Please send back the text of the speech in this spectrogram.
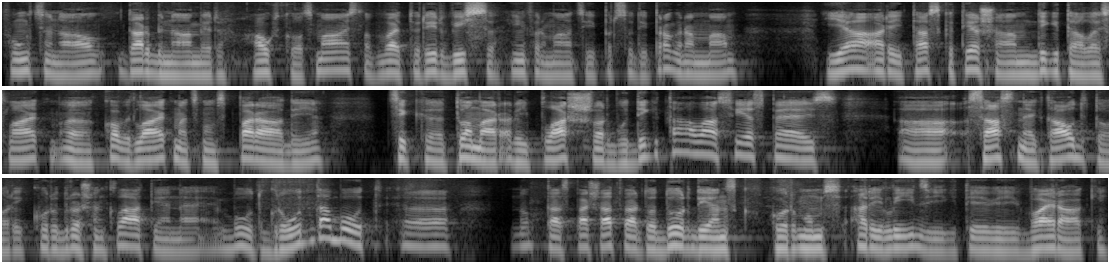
funkcionāli darbinām ir augstskolas mājaslapa, vai tur ir visa informācija par studiju programmām. Uh, Jā, arī tas, ka tiešām digitālais laik, eh, Covid laikmets mums parādīja, cik eh, tomēr arī plašs var būt digitālās iespējas eh, sasniegt auditoriju, kuru droši vien klātienē būtu grūti dabūt. Nu, tās pašas atvērto durvdienas, kur mums arī līdzīgi tie bija vairāki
